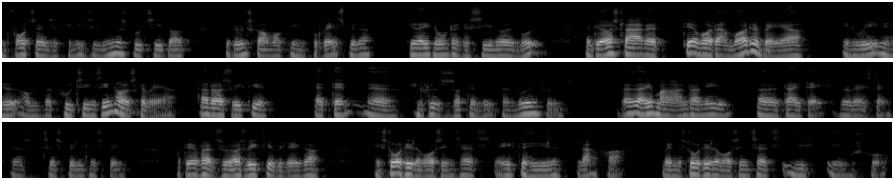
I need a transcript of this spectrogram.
en fortsættelse af kinesisk udenrigspolitik og et ønske om at blive en global spiller. Det er der ikke nogen, der kan sige noget imod. Men det er også klart, at der, hvor der måtte være en uenighed om, hvad politikens indhold skal være, der er det også vigtigt, at den øh, indflydelse så bliver mødt med en modindflydelse. Der er ikke mange andre end EU, øh, der i dag vil være i stand til at, til at spille det spil. Og derfor er det selvfølgelig også vigtigt, at vi lægger en stor del af vores indsats, ikke det hele, langt fra, men en stor del af vores indsats i EU's kurv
